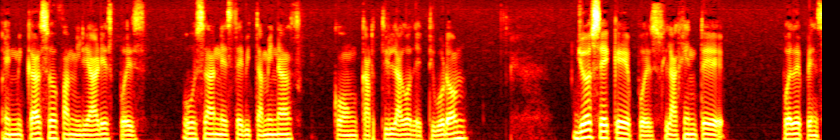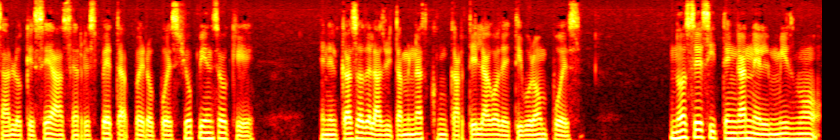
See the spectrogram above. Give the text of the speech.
en mi caso familiares pues usan este vitaminas con cartílago de tiburón. Yo sé que pues la gente puede pensar lo que sea, se respeta, pero pues yo pienso que en el caso de las vitaminas con cartílago de tiburón, pues no sé si tengan el mismo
